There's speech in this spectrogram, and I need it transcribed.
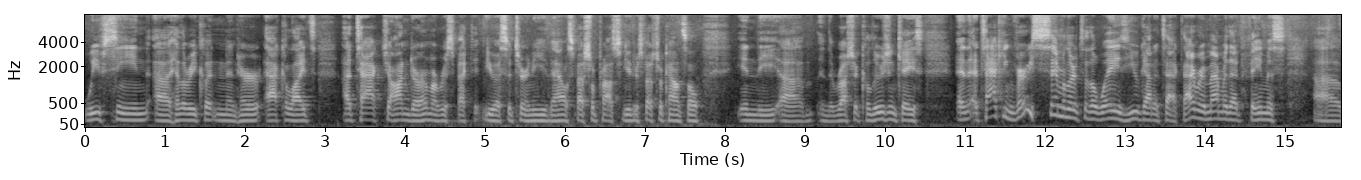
We've seen uh, Hillary Clinton and her acolytes attack John Durham, a respected U.S. attorney, now special prosecutor, special counsel in the um, in the Russia collusion case, and attacking very similar to the ways you got attacked. I remember that famous uh, uh,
